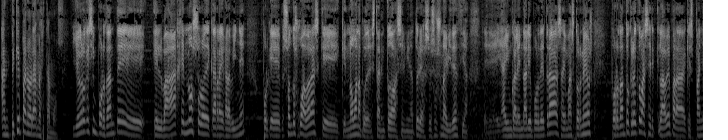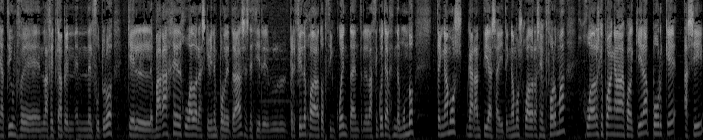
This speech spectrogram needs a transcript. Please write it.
¿ante qué panorama estamos? Yo creo que es importante el bagaje no solo de Carla y Garbiñe, porque son dos jugadoras que, que no van a poder estar en todas las eliminatorias, eso es una evidencia. Eh, hay un calendario por detrás, hay más torneos, por lo tanto creo que va a ser clave para que España triunfe en la Fed Cup en, el futuro, que el bagaje de jugadoras que vienen por detrás, es decir, el perfil de jugadora top 50, entre la 50 y la 100 del mundo, tengamos garantías ahí, tengamos jugadoras en forma, jugadoras que puedan ganar a cualquiera, porque así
